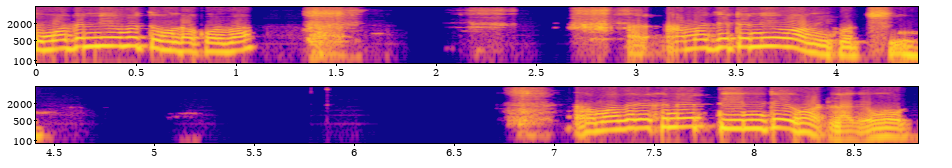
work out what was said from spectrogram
তোমাদের নিয়মে তোমরা করবা। আর আমার যেটা নিয়ম, আমি করছি। আমাদের এখানে তিনটে ঘট লাগে মোট।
